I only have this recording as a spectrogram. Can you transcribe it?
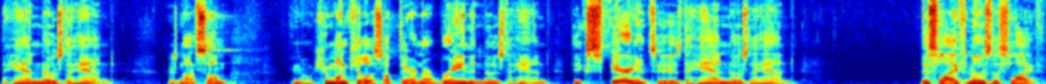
The hand knows the hand. There's not some you know, homunculus up there in our brain that knows the hand. The experience is the hand knows the hand. This life knows this life.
